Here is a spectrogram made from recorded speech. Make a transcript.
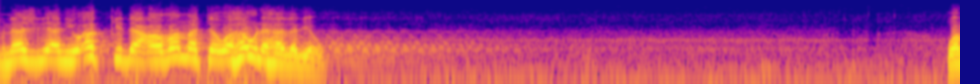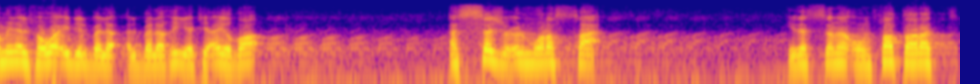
من أجل أن يؤكد عظمة وهول هذا اليوم. ومن الفوائد البلاغية أيضا السجع المرصع. إذا السماء انفطرت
